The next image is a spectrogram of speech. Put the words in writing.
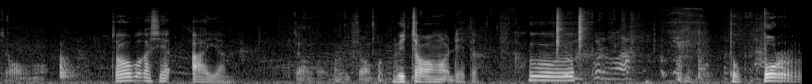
Congok. Coba kasih ayam. Congok. Beri congok. Lebih congok dia tuh. Uh, Pur lah. tupur.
